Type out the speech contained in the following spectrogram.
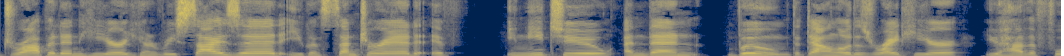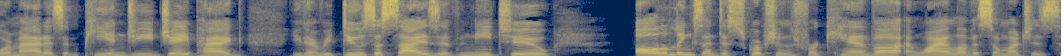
drop it in here. You can resize it, you can center it if you need to, and then boom, the download is right here. You have the format as in PNG, JPEG. You can reduce the size if you need to. All the links and descriptions for Canva and why I love it so much is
